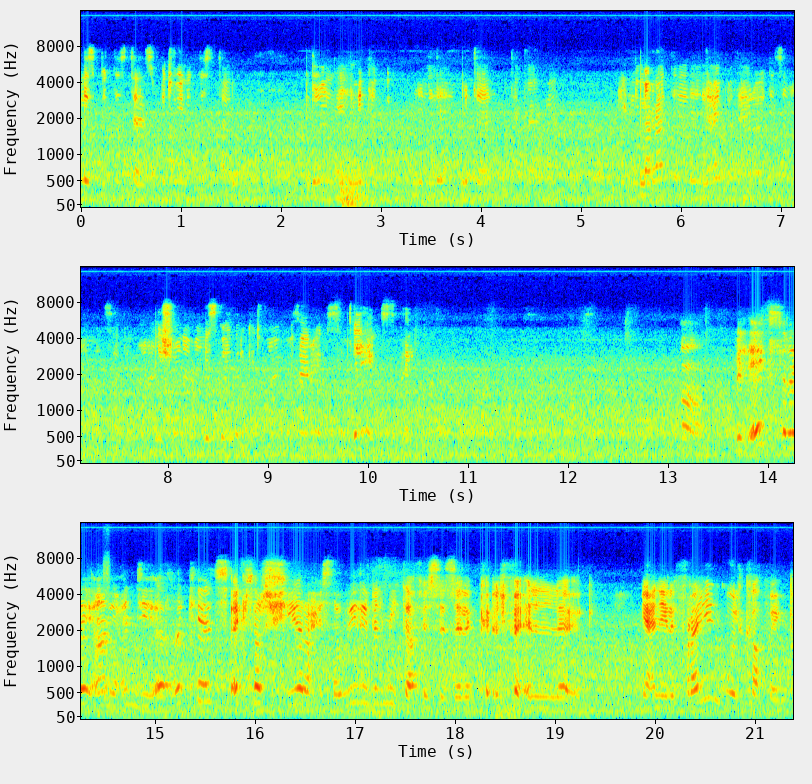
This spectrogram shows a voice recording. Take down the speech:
أحس بال distance بدون متى متى يعني مرات يعني شلون اميز بين ال ricket وال hyperparathyroidism بال X-ray آه بال X-ray أنا عندي ال rickets أكثر شيء راح يسوي لي بال metaphysis الك... الف... ال... يعني ال fraying وال cupping.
